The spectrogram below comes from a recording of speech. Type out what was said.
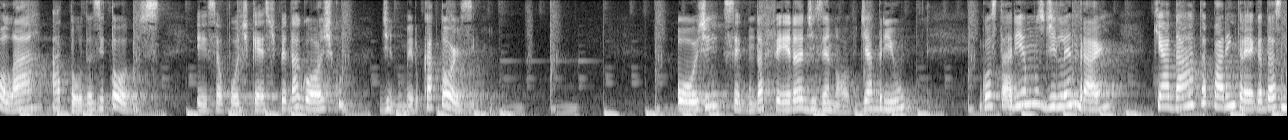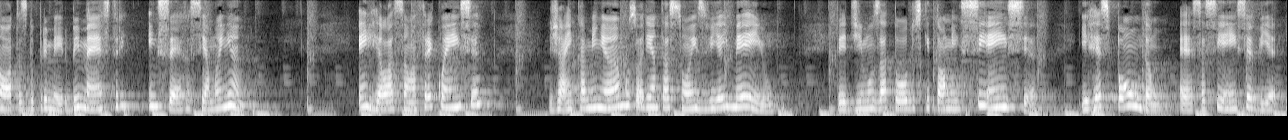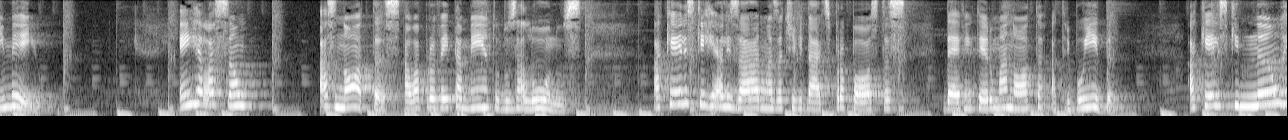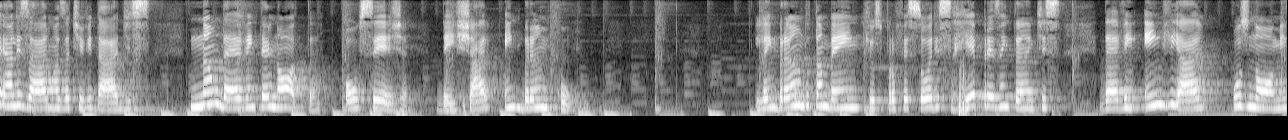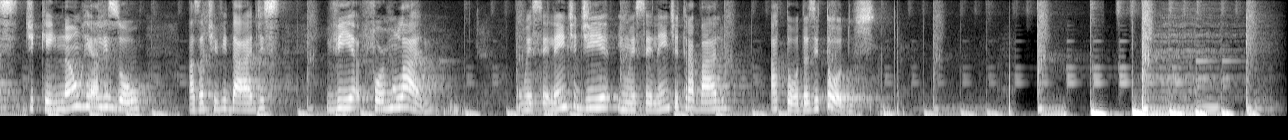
Olá a todas e todos. Esse é o podcast pedagógico de número 14. Hoje, segunda-feira, 19 de abril, gostaríamos de lembrar que a data para entrega das notas do primeiro bimestre encerra-se amanhã. Em relação à frequência, já encaminhamos orientações via e-mail. Pedimos a todos que tomem ciência e respondam essa ciência via e-mail. Em relação às notas, ao aproveitamento dos alunos, aqueles que realizaram as atividades propostas devem ter uma nota atribuída. Aqueles que não realizaram as atividades não devem ter nota, ou seja, deixar em branco. Lembrando também que os professores representantes devem enviar os nomes de quem não realizou as atividades via formulário. Um excelente dia e um excelente trabalho a todas e todos.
